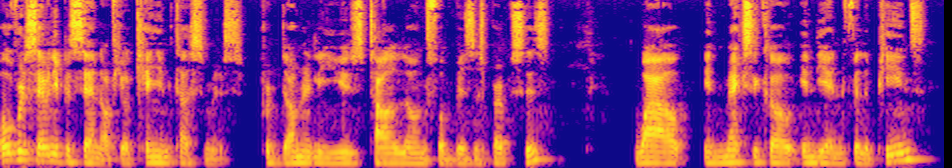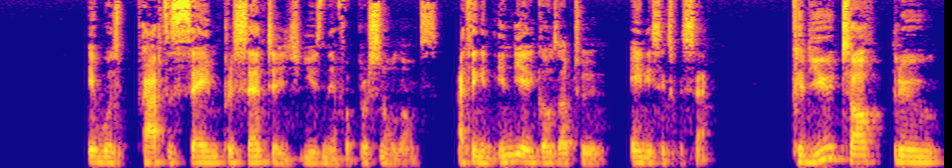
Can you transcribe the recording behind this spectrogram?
over 70% of your Kenyan customers predominantly use Tala loans for business purposes, while in Mexico, India, and Philippines, it was perhaps the same percentage using it for personal loans. I think in India, it goes up to 86%. Could you talk through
